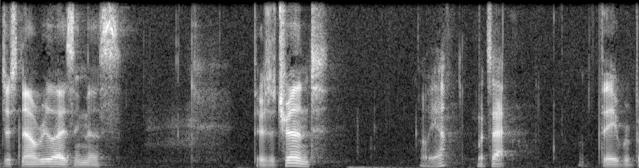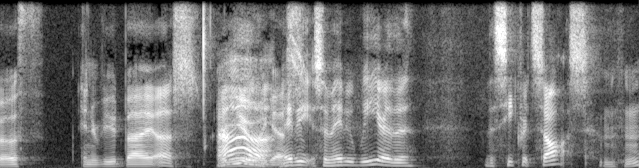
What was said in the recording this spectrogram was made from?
just now realizing this, there's a trend. Oh yeah, what's that? They were both interviewed by us or ah, you, I guess. maybe so. Maybe we are the the secret sauce. hmm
